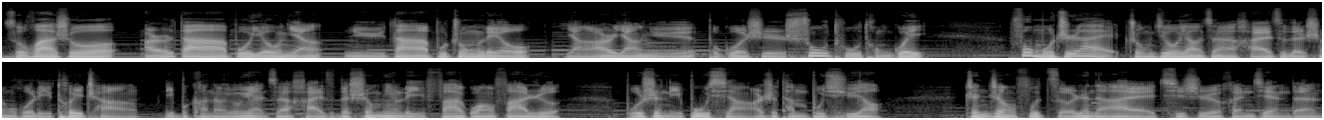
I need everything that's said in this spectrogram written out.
俗话说“儿大不由娘，女大不中留”，养儿养女不过是殊途同归。父母之爱终究要在孩子的生活里退场，你不可能永远在孩子的生命里发光发热。不是你不想，而是他们不需要。真正负责任的爱其实很简单，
